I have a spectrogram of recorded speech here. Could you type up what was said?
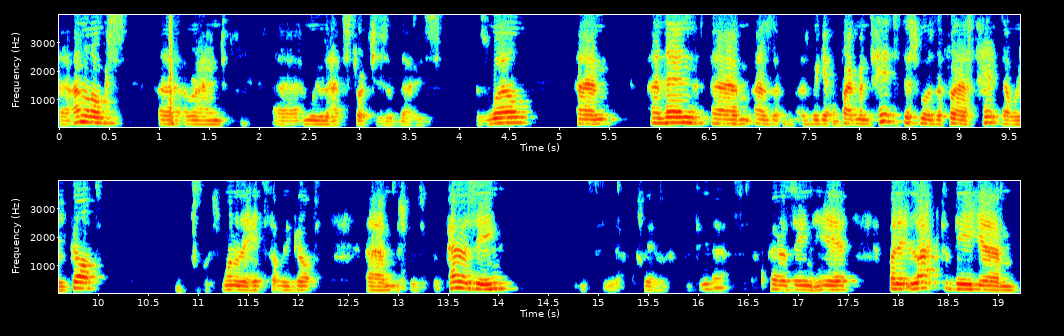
uh, analogs uh, around, uh, and we would have had structures of those as well. Um, and then um, as, as we get fragment hits, this was the first hit that we got, which one of the hits that we got, um, which was pyrazine. See that clearly, do that. Pyrazine here, but it lacked the um,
